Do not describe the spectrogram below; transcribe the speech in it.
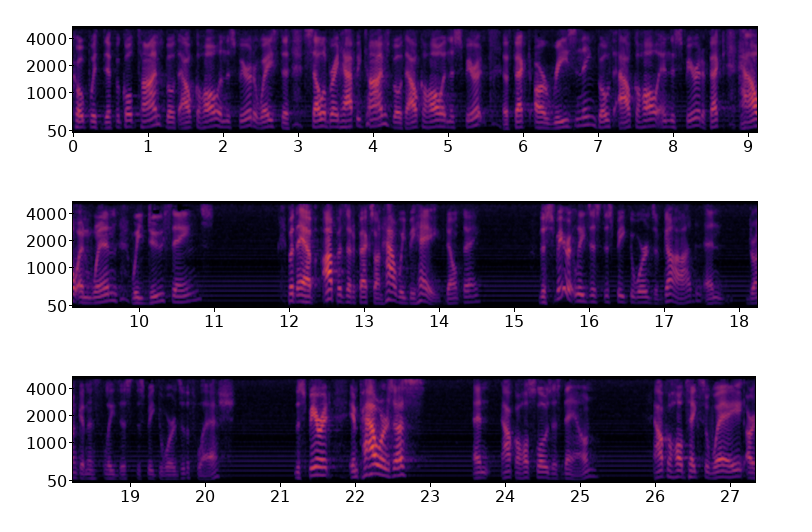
cope with difficult times. Both alcohol and the Spirit are ways to celebrate happy times. Both alcohol and the Spirit affect our reasoning. Both alcohol and the Spirit affect how and when we do things. But they have opposite effects on how we behave, don't they? The Spirit leads us to speak the words of God, and drunkenness leads us to speak the words of the flesh. The Spirit empowers us, and alcohol slows us down. Alcohol takes away our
